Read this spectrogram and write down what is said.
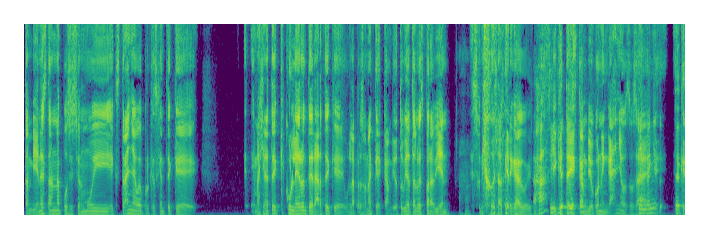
también está en una posición muy extraña, güey, porque es gente que, imagínate qué culero enterarte que la persona que cambió tu vida tal vez para bien Ajá. es un hijo de la verga, güey. Ajá. Sí, y que y te es que cambió con engaños, o sea, te engaña- que, te- que-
